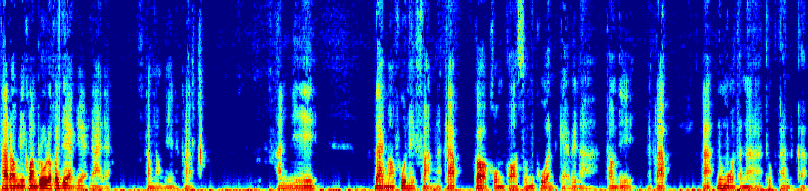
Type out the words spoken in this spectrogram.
ถ้าเรามีความรู้เราก็แยกแยะได้แหล้วทำตรงนี้นะครับ อันนี้ได้มาพูดให้ฟังนะครับ ก็คงพอสมควรแก่เวลาเท่านี้นะครับอนุโมทนาทุกท่านครับ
